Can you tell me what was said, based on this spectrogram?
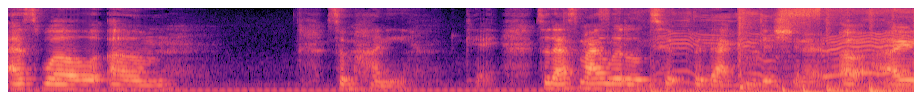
as well um, some honey. Okay, so that's my little tip for that conditioner. Uh, I,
